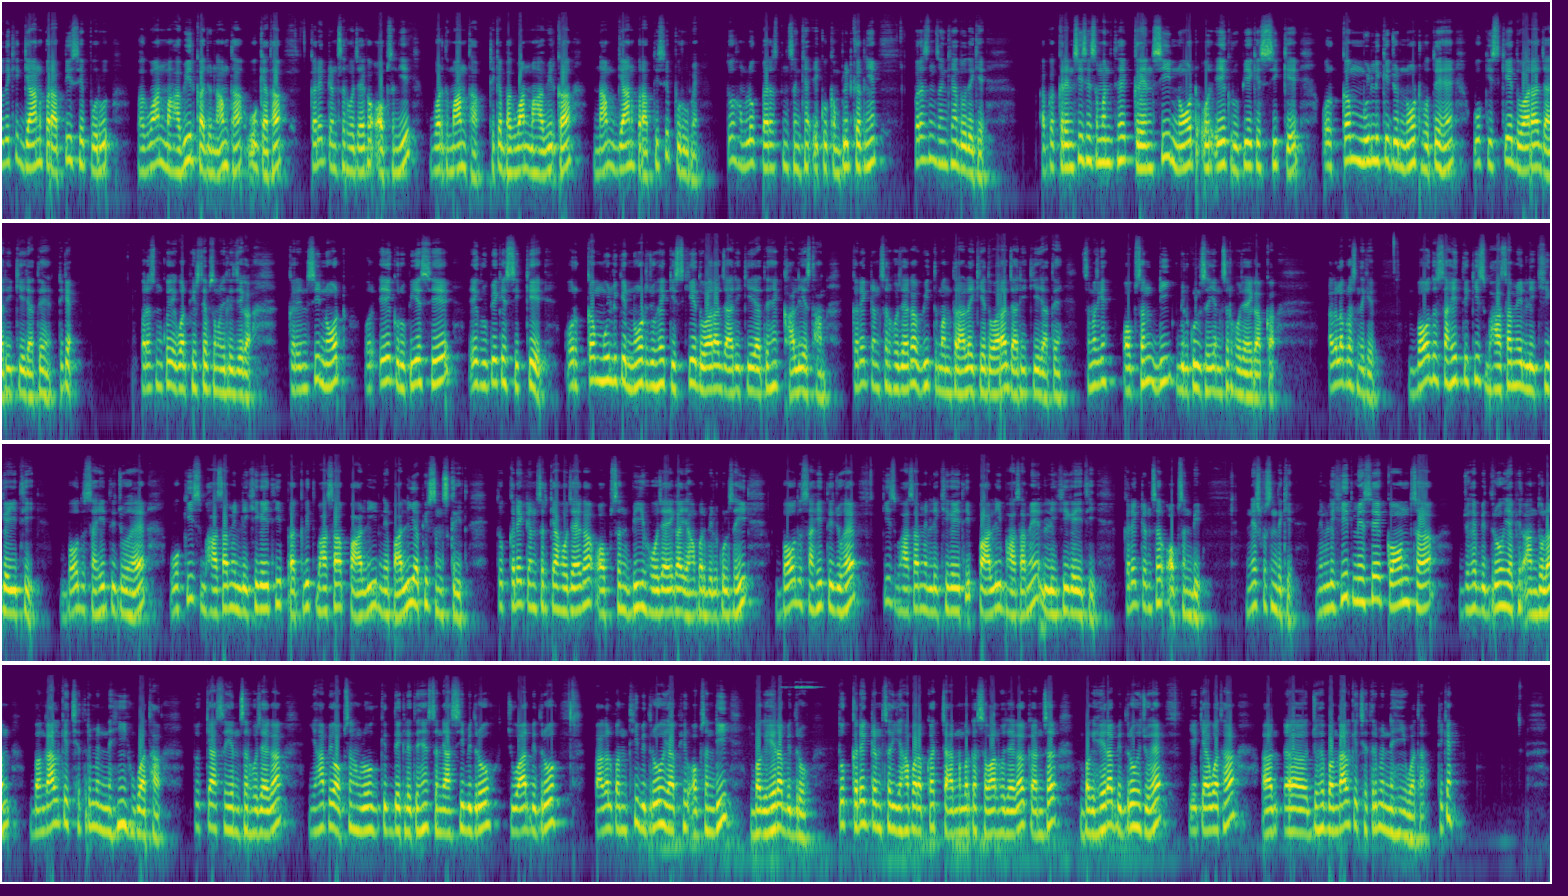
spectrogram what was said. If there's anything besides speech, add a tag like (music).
तो देखिए, ज्ञान प्राप्ति से पूर्व भगवान महावीर का जो नाम था, वो क्या था? करेक्ट आंसर हो जाएगा ऑप्शन ये वर्धमान था। ठीक है, भगवान महावीर का नाम ज्ञान प्राप्ति से पूर्व में। तो हम लोग प्रश्न संख्या एक को कंप्लीट कर लिए। प्रश्न संख्या दो देखिए। आपका करेंसी से संबंधित है। करेंसी नोट और एक रुपये के सिक्के और कम मूल्य के जो नोट होते हैं, वो किसके द्वारा जारी किए जाते हैं? ठीक है? प्रश्न को एक बार फिर से आप समझ लीजिएगा। करेंसी नोट और एक रुपये से, एक रुपये के सिक्के और कम मूल्य के नोट जो है, किसके द्वारा जारी किए जाते हैं? खाली स्थान। करेक्ट आंसर हो जाएगा, वित्त मंत्रालय के द्वारा जारी किए जाते हैं। समझ गए? ऑप्शन डी बिल्कुल सही आंसर हो जाएगा आपका। अगला प्रश्न देखिए। बौद्ध साहित्य किस भाषा में लिखी गई थी? बौद्ध साहित्य जो है, वो किस भाषा में लिखी गई थी? प्राकृत भाषा, पाली, नेपाली या फिर संस्कृत? तो करेक्ट आंसर क्या हो जाएगा? ऑप्शन बी हो जाएगा यहाँ पर बिल्कुल सही। बौद्ध साहित्य जो है, किस भाषा में लिखी गई थी? पाली भाषा में लिखी गई थी। Correct answer option B next question देखिए। निम्नलिखित में से कौन सा जो है विद्रोह या फिर आंदोलन बंगाल के क्षेत्र में नहीं हुआ था? तो क्या सही आंसर हो जाएगा? यहाँ पे ऑप्शन हम लोग देख लेते हैं, सन्यासी विद्रोह चुआर विद्रोह, पागलपंथी विद्रोह या फिर ऑप्शन डी बघेरा विद्रोह। तो करेक्ट आंसर यहाँ पर आपका चार नंबर का सवाल हो जाएगा। आंसर बघेरा विद्रोह जो है, ये क्या हुआ था? जो है बंगाल के क्षेत्र में नहीं हुआ था। ठीक है?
